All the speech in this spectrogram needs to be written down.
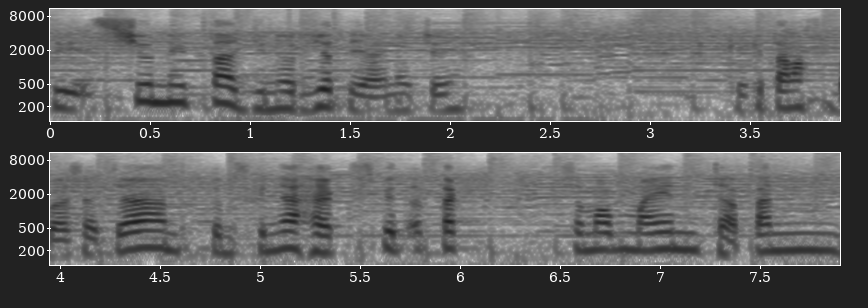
Si Shunita Junior Jet ya ini cuy oke kita langsung bahas saja. Untuk tim skinnya hack speed attack semua pemain Japan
